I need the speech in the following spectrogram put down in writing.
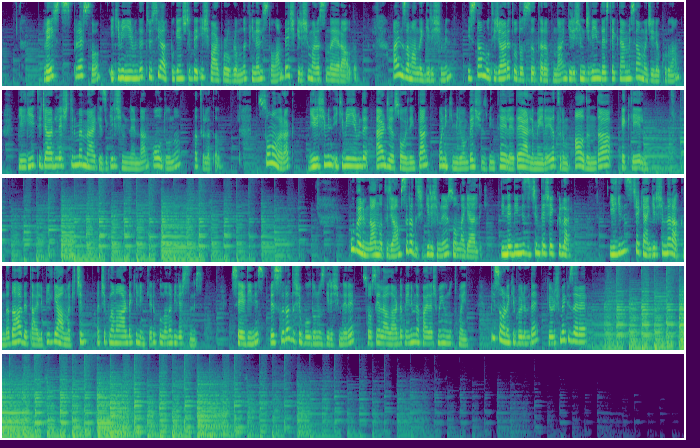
Waste Espresso, 2020'de TÜSİAD Bu Gençlikte İş Var programında finalist olan 5 girişim arasında yer aldı. Aynı zamanda girişimin İstanbul Ticaret Odası tarafından girişimciliğin desteklenmesi amacıyla kurulan Bilgiyi Ticarileştirme Merkezi girişimlerinden olduğunu hatırlatalım. Son olarak Girişimin 2020'de Erciyes Holding'den 12 milyon 500 bin TL değerlemeyle yatırım aldığını da ekleyelim. Bu bölümde anlatacağım sıra dışı girişimlerin sonuna geldik. Dinlediğiniz için teşekkürler. İlginizi çeken girişimler hakkında daha detaylı bilgi almak için açıklamalardaki linkleri kullanabilirsiniz. Sevdiğiniz ve sıra dışı bulduğunuz girişimleri sosyal ağlarda benimle paylaşmayı unutmayın. Bir sonraki bölümde görüşmek üzere.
